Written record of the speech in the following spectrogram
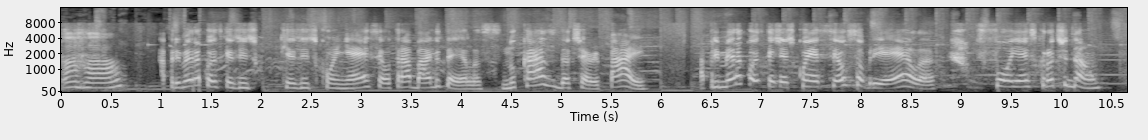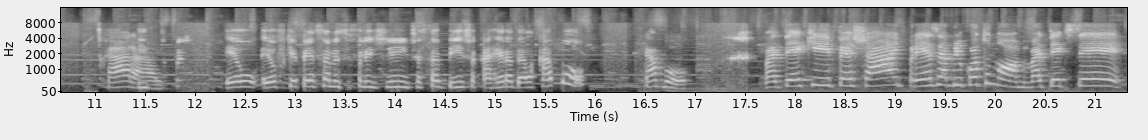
Uhum. A primeira coisa que a, gente, que a gente conhece é o trabalho delas. No caso da Cherry Pie, a primeira coisa que a gente conheceu sobre ela foi a escrotidão. Caralho. Então, eu, eu fiquei pensando assim, falei, gente, essa bicha, a carreira dela acabou. Acabou. Vai ter que fechar a empresa e abrir com outro nome. Vai ter que ser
